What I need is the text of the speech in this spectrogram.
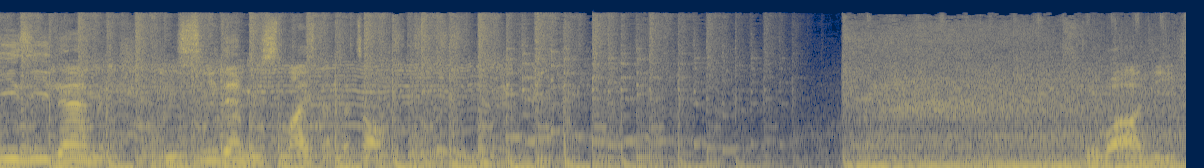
Easy damage. We see them, we slice them. That's all. What are these?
